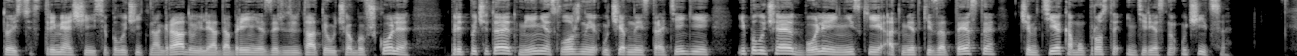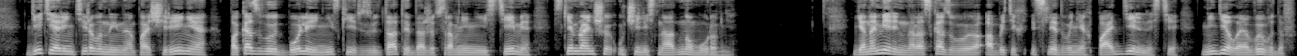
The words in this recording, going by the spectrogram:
то есть стремящиеся получить награду или одобрение за результаты учебы в школе, предпочитают менее сложные учебные стратегии и получают более низкие отметки за тесты, чем те, кому просто интересно учиться. Дети, ориентированные на поощрение, показывают более низкие результаты даже в сравнении с теми, с кем раньше учились на одном уровне. Я намеренно рассказываю об этих исследованиях по отдельности, не делая выводов,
